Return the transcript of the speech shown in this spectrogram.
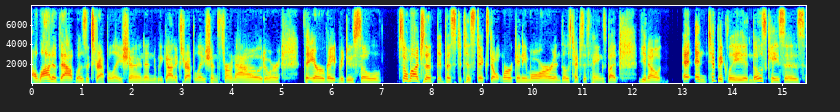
a lot of that was extrapolation and we got extrapolations thrown out or the error rate reduced so so much that the statistics don't work anymore and those types of things. But you know and typically in those cases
